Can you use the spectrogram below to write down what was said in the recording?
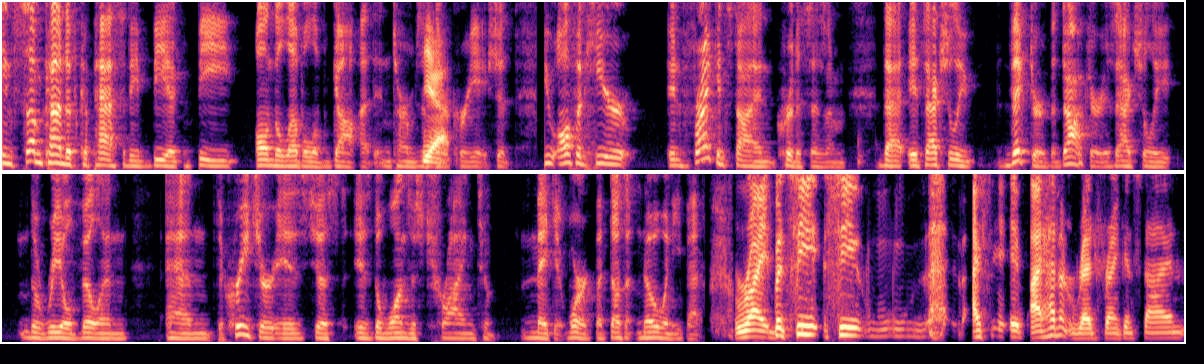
in some kind of capacity be a, be on the level of God in terms of Yeah. their creation. You often hear in Frankenstein criticism that it's actually Victor, the doctor, is actually the real villain, and the creature is just is the one just trying to make it work, but doesn't know any better. right but see see i i haven't read frankenstein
